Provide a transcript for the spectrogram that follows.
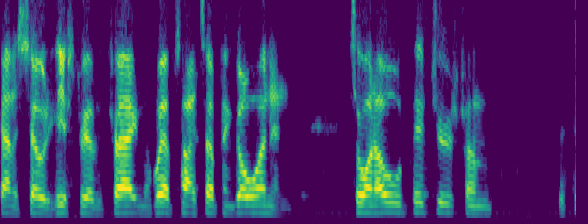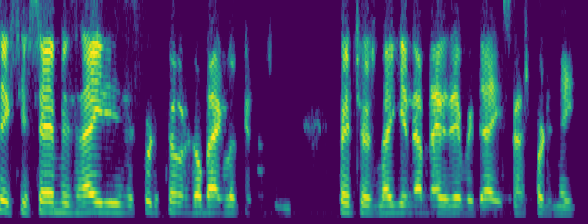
kind of show the history of the track. And the website's up and going and showing old pictures from the 60s, 70s, and 80s. It's pretty cool to go back and look at some pictures, and they're getting updated every day. So that's pretty neat.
